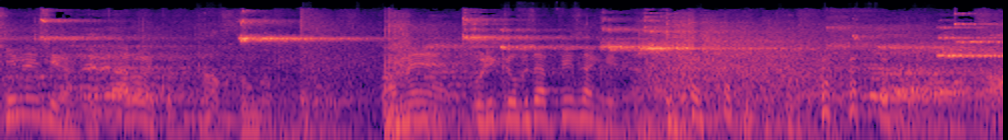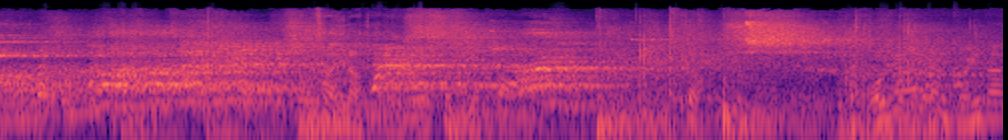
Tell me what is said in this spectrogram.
쉬는 시간 때 따로 했거든. 야, 그런가 보네. 밤에 우리 거보다 비싼 게네. 정산이랑 다른데 커피. 가면 거의 다.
